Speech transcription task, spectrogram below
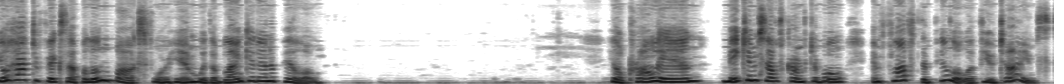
You'll have to fix up a little box for him with a blanket and a pillow. He'll crawl in, make himself comfortable, and fluff the pillow a few times.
